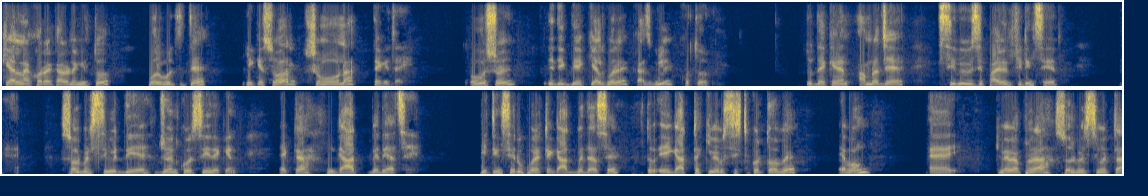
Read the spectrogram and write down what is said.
খেয়াল না করার কারণে কিন্তু পরবর্তীতে লিকেজ হওয়ার সম্ভাবনা থেকে যায়। অবশ্যই এদিক দিয়ে খেয়াল করে কাজগুলি করতে হবে। তো দেখেন, আমরা যে সিবিবিসি পাইপ এন্ড ফিটিংস এর সলভেন্ট সিমেন্ট দিয়ে জয়েন করছি, দেখেন, একটা গাঁট বেঁধে আছে। ফিটিংস এর উপর একটা গাঁট বেঁধে আছে। তো এই গাঁটটা কীভাবে সৃষ্টি করতে হবে এবং কীভাবে আপনারা সলভেন্ট সিমেন্টটা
